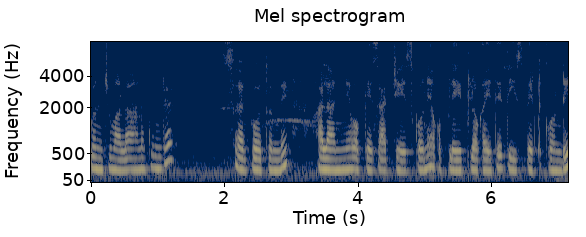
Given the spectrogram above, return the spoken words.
కొంచెం అలా అనుకుంటే సరిపోతుంది. అలా అన్నీ ఒకేసారి చేసుకొని ఒక ప్లేట్లోకి అయితే తీసి పెట్టుకోండి.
